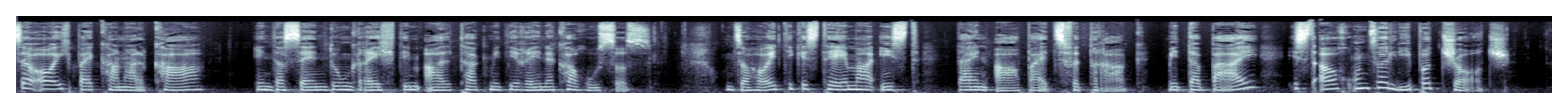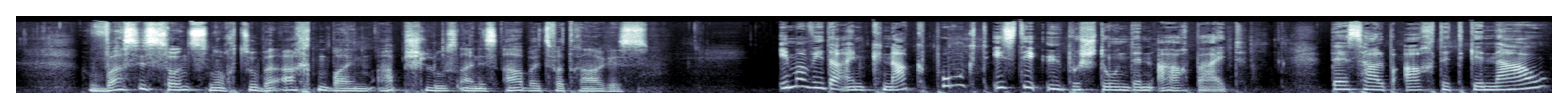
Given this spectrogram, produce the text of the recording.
Grüße euch bei Kanal K in der Sendung Recht im Alltag mit Irene Carussos. Unser heutiges Thema ist Dein Arbeitsvertrag. Mit dabei ist auch unser lieber George. Was ist sonst noch zu beachten beim Abschluss eines Arbeitsvertrages? Immer wieder ein Knackpunkt ist die Überstundenarbeit. Deshalb achtet genau,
